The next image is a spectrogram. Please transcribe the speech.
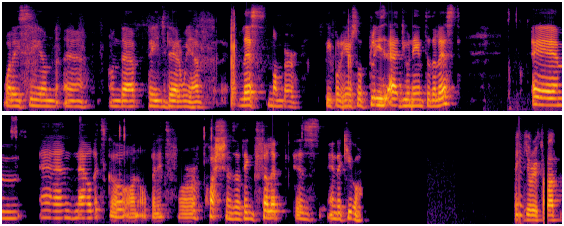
what I see on uh, on that page there, we have less number of people here. So please add your name to the list. Um, and now let's go and open it for questions. I think Filip is in the queue. Thank you, Rifaat.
